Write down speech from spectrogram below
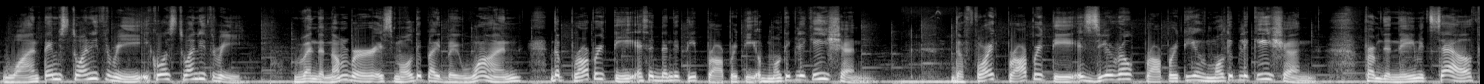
1 times 23 equals 23. When the number is multiplied by 1, the property is identity property of multiplication. The fourth property is zero property of multiplication. From the name itself,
